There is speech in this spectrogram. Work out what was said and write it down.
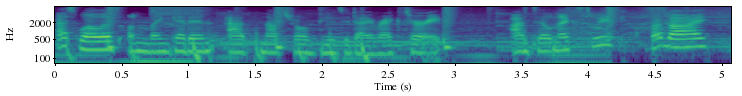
as well as on LinkedIn at Natural Beauty Directory. Until next week, bye bye!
